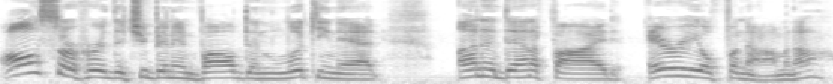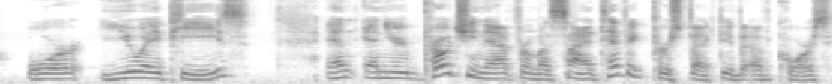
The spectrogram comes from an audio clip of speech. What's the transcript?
also heard that you've been involved in looking at unidentified aerial phenomena or UAPs. And, and you're approaching that from a scientific perspective, of course.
